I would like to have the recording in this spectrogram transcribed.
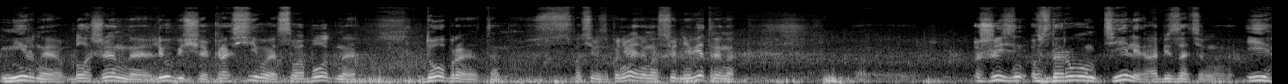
мирное, блаженное, любящее, красивое, свободное, доброе. Там. Спасибо за понимание, у нас сегодня ветрено жизнь в здоровом теле обязательно и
